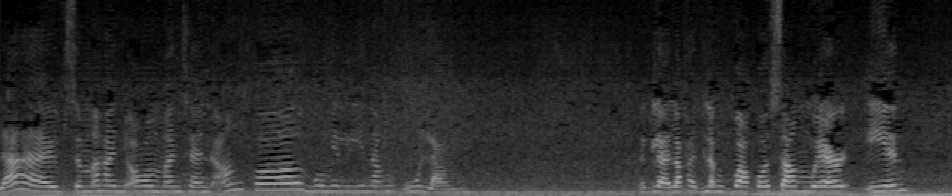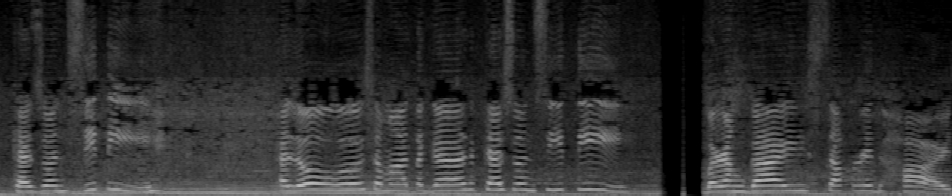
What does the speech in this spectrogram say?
live. Samahan niyo ako man and uncle bumili ng. Naglalakad lang po ako somewhere in Quezon City. Hello sa mga taga Quezon City. Barangay Sacred Heart.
